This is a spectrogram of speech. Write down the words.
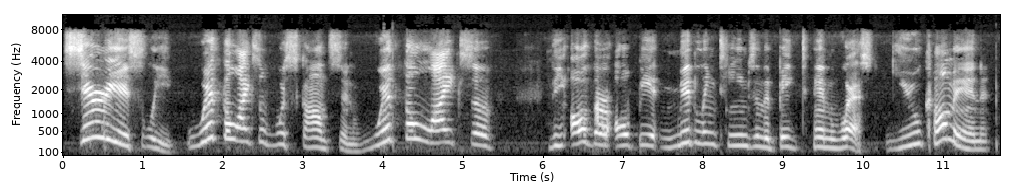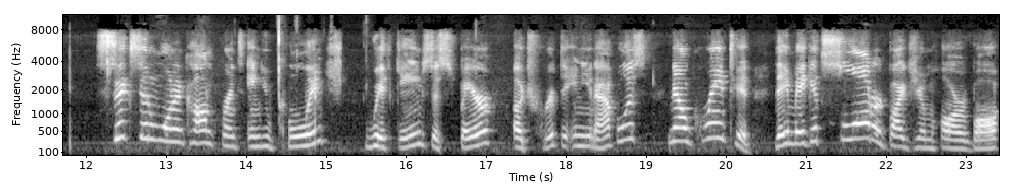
seriously, with the likes of Wisconsin, with the likes of the other, albeit middling teams in the Big Ten West, you come in six and one in conference and you clinch with games to spare a trip to Indianapolis. Now, granted, they may get slaughtered by Jim Harbaugh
